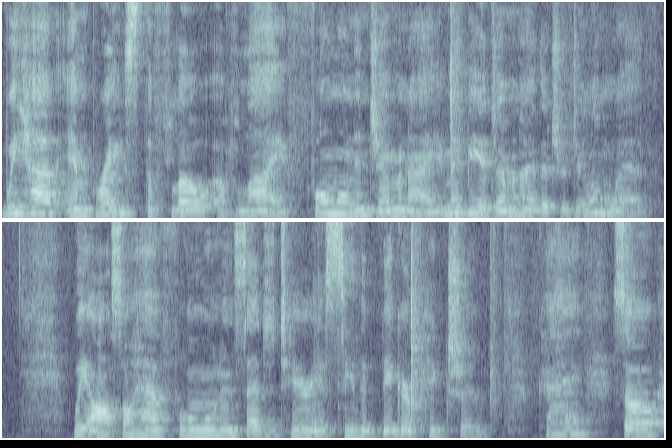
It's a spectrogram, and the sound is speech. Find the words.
We have embraced the flow of life. Full moon in Gemini. It may be a Gemini that you're dealing with. We also have full moon in Sagittarius. See the bigger picture. Okay, so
